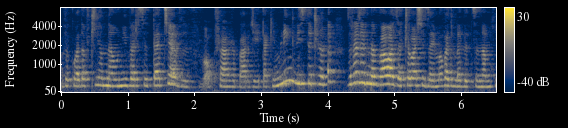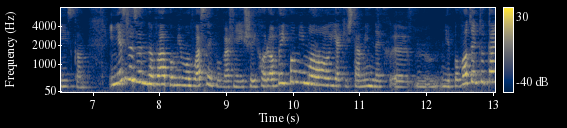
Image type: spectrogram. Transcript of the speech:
wykładowczynią na uniwersytecie w, w obszarze bardziej takim lingwistycznym, zrezygnowała, zaczęła się zajmować medycyną chińską. I nie zrezygnowała pomimo własnej poważniejszej choroby i pomimo jakichś tam innych y, niepowodzeń tutaj.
